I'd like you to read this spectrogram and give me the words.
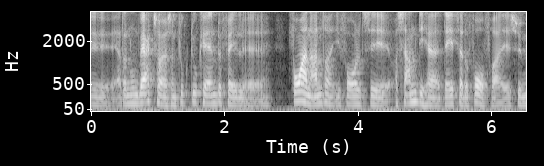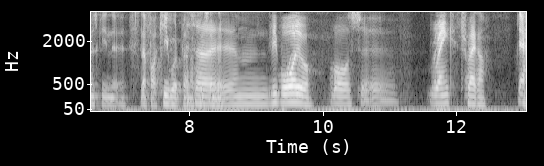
Øh, er der nogle værktøjer, som du, du kan anbefale øh, foran andre i forhold til at samle de her data, du får fra øh, søgemaskine, øh, eller fra keyword planner for Altså, eksempel? øhm, vi bruger jo vores øh, rank tracker. Ja.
